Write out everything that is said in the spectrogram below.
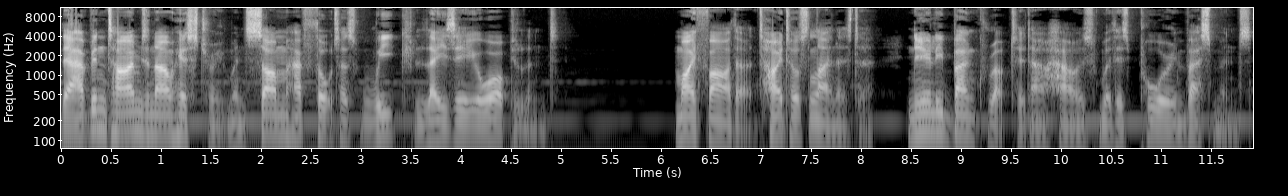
There have been times in our history when some have thought us weak, lazy, or opulent my father, Tytos Lannister, nearly bankrupted our house with his poor investments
